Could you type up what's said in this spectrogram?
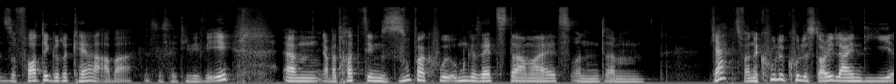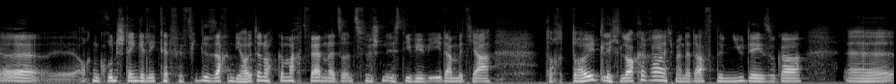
sofortige Rückkehr, aber es ist halt die WWE. Ähm, aber trotzdem super cool umgesetzt damals und ähm, ja, es war eine coole, coole Storyline, die äh, auch einen Grundstein gelegt hat für viele Sachen, die heute noch gemacht werden. Also inzwischen ist die WWE damit ja doch deutlich lockerer. Ich meine, da darf The New Day sogar äh,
